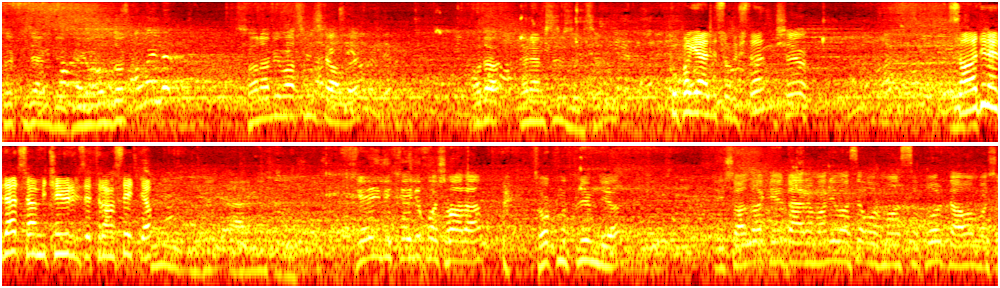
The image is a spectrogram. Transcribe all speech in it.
Çok güzel bir duygu. Yorulduk. Sonra bir maçımız kaldı. O da önemsiz bizim için. Kupa geldi sonuçta. Bir şey yok. Sadi ne der? Sen bir çevir bize translate yap. Hayli hayli خوشحالم. Çok mutluyum diyor. İnşallah ki kahramanı varsa Orman Spor devam başı.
